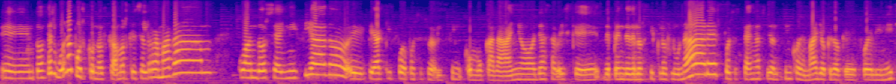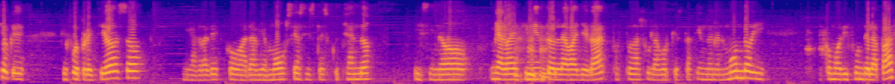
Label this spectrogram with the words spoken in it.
Eh, entonces, bueno, pues conozcamos qué es el Ramadán, cuándo se ha iniciado, eh, que aquí fue, pues eso, el como cada año, ya sabéis que depende de los ciclos lunares, pues este año ha sido el 5 de mayo, creo que fue el inicio, que, que fue precioso. Y agradezco a Arabia Mousia si está escuchando, y si no, mi agradecimiento la va a llegar por toda su labor que está haciendo en el mundo y cómo difunde la paz,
